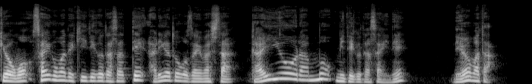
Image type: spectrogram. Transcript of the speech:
今日も最後まで聞いてくださってありがとうございました。概要欄も見てくださいね。ではまた。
